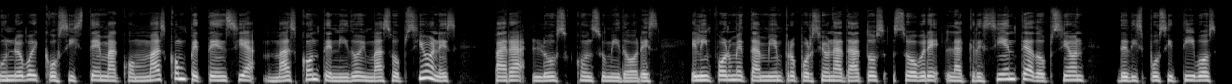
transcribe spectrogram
un nuevo ecosistema con más competencia, más contenido y más opciones para los consumidores. El informe también proporciona datos sobre la creciente adopción de dispositivos,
